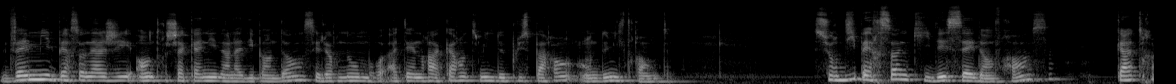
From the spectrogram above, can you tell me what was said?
20 000 personnes âgées entrent chaque année dans la dépendance et leur nombre atteindra 40 000 de plus par an en 2030. Sur 10 personnes qui décèdent en France, 4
